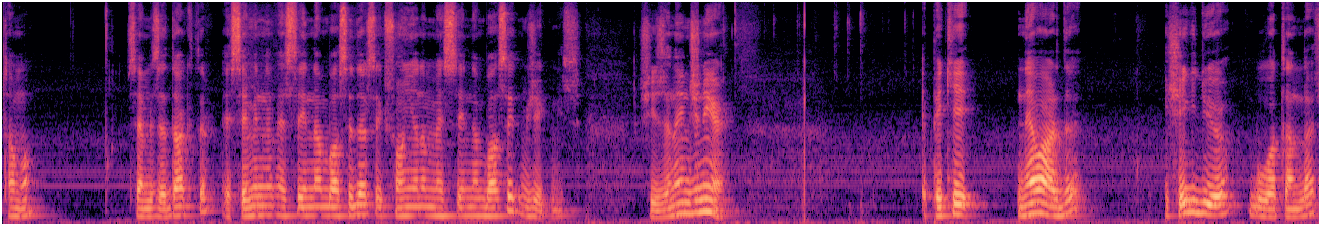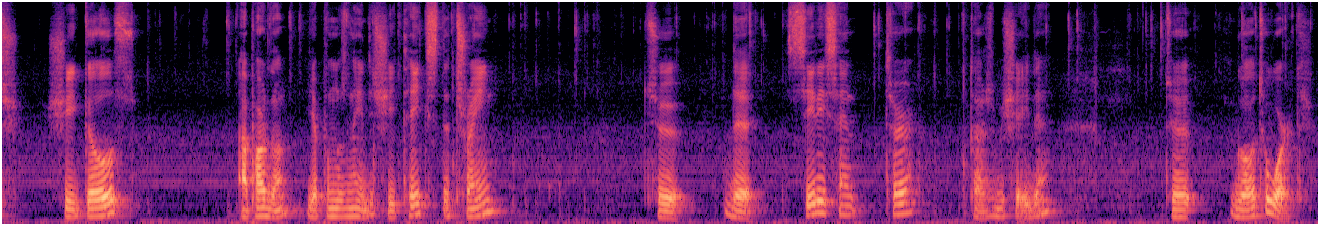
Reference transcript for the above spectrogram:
Tamam. Sam is a doctor. E Sam'in mesleğinden bahsedersek Sonya'nın mesleğinden bahsetmeyecek miyiz? She's an engineer. E peki ne vardı? İşe gidiyor bu vatandaş. She goes. A pardon. Yapımız neydi? She takes the train to the city center tarz bir şeydi. To go to work.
